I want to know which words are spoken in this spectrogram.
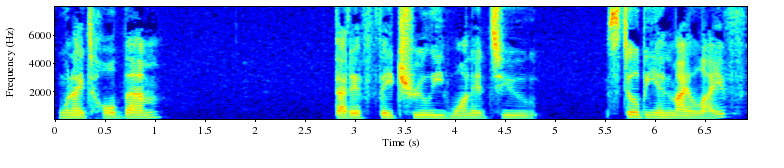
when I told them that if they truly wanted to still be in my life,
